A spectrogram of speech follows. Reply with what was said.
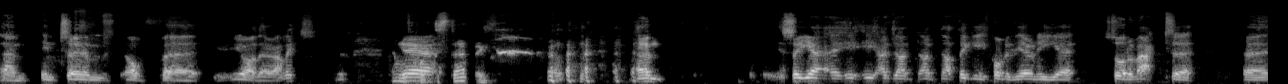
Um, in terms of, uh, you are there, Alex. That was Yeah. quite disturbing. Um, so yeah, I, I, I, I think he's probably the only uh, sort of actor uh,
